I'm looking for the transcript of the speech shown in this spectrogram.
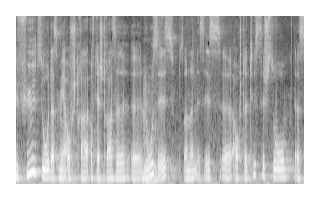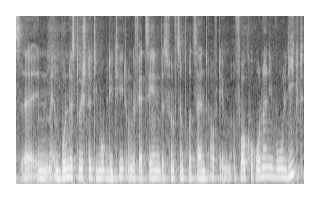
gefühlt so, dass mehr auf, Stra auf der Straße äh, mhm. los ist, sondern es ist äh, auch statistisch so, dass äh, in, im Bundesdurchschnitt die Mobilität ungefähr 10 bis 15 Prozent auf dem Vor-Corona-Niveau liegt.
